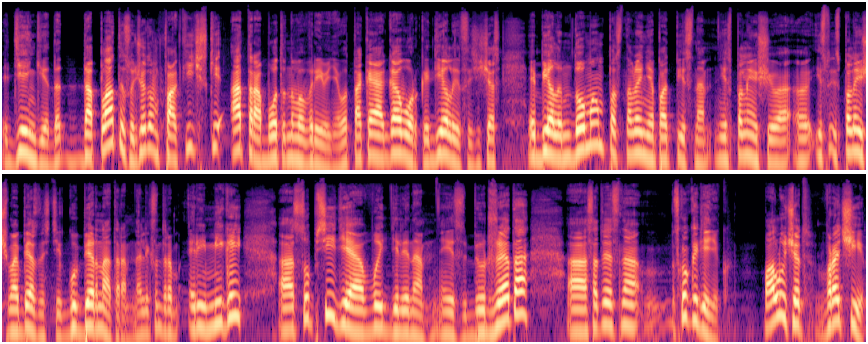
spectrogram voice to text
деньги, доплаты с учетом фактически отработанного времени. Вот такая оговорка делается сейчас Белым домом. Постановление подписано исполняющего, э, исполняющим обязанности губернатором Александром Ремигой. Э, субсидия выделена из бюджета. Э, соответственно, сколько денег? Получат врачи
